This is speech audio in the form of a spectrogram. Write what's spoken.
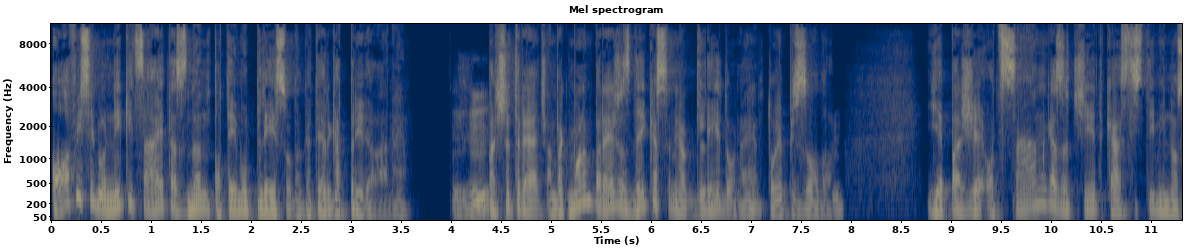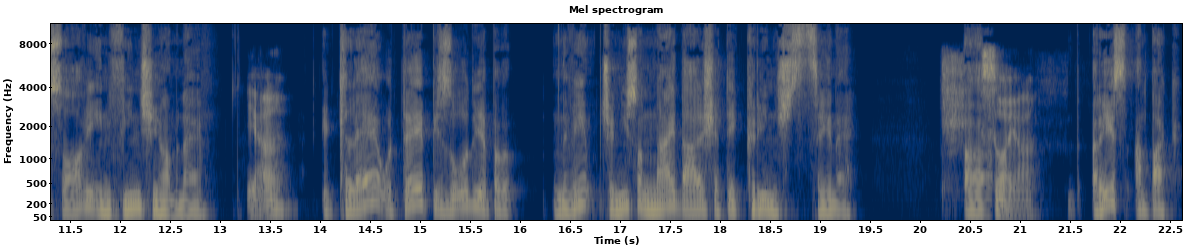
Office je bil neki cajt znan po tem plesu, do katerega prideva. Ne? Mhm. Pač če reč. Ampak moram pa reči, da zdaj, ko sem jo gledal, ne, to epizodo, je pa že od samega začetka s tistimi nosovi in finčijom. Ne, Ja, Kle v tej epizodi je pa, ne vem, če niso najdaljše te cringe scene. Uh, so ja. res, ampak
